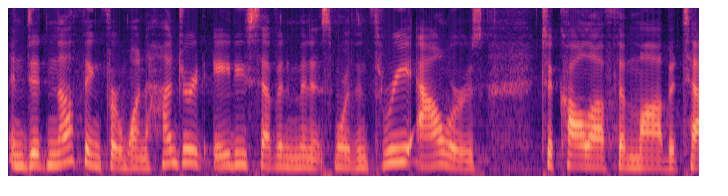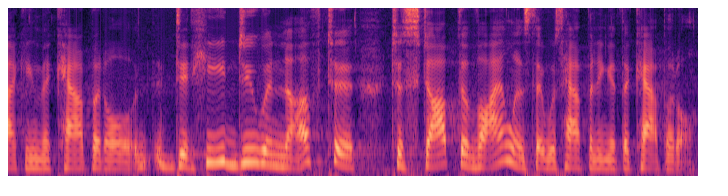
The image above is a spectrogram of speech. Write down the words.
and did nothing for 187 minutes, more than three hours, to call off the mob attacking the Capitol. Did he do enough? to, to stop the violence that was happening at the Capitol.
